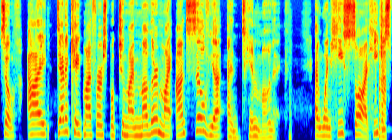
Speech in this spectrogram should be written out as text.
So I dedicate my first book to my mother, my aunt Sylvia, and Tim Monich. And when he saw it, he hmm. just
